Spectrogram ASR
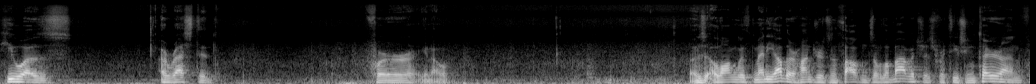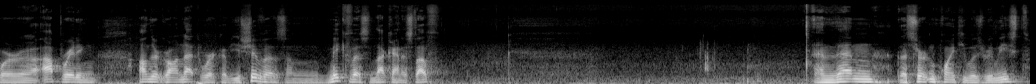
he was arrested for you know along with many other hundreds and thousands of Lubavitchers for teaching Torah and for uh, operating underground network of yeshivas and mikvahs and that kind of stuff. And then at a certain point he was released,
